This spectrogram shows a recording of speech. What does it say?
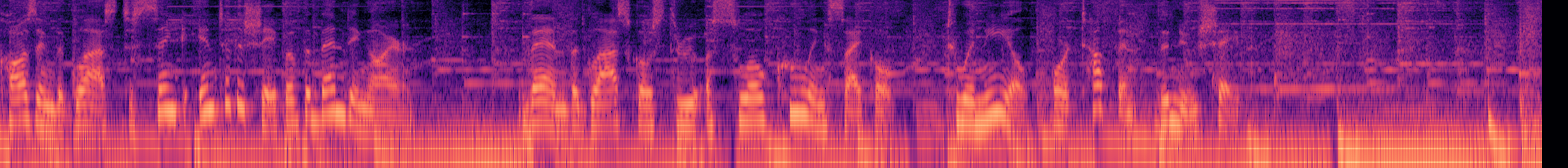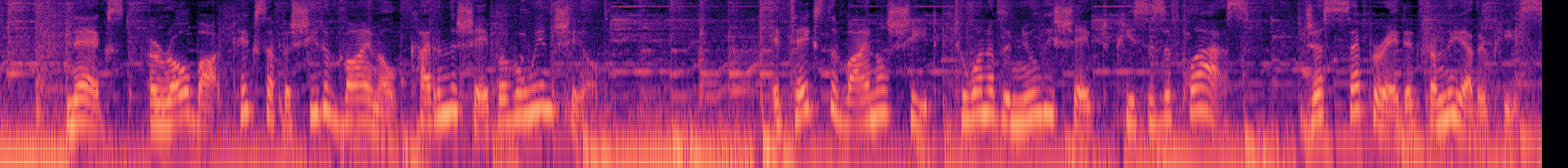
causing the glass to sink into the shape of the bending iron. Then the glass goes through a slow cooling cycle to anneal or toughen the new shape. Next, a robot picks up a sheet of vinyl cut in the shape of a windshield. It takes the vinyl sheet to one of the newly shaped pieces of glass, just separated from the other piece.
